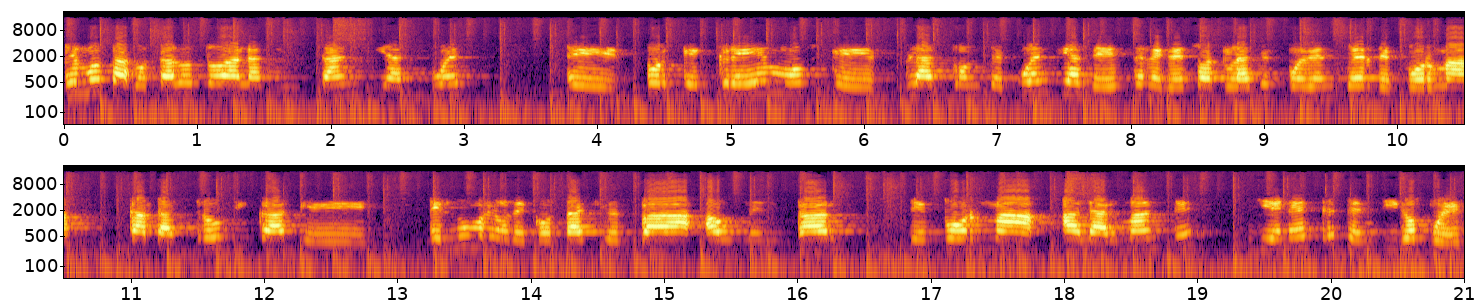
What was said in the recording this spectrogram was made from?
Hemos agotado todas las instancias, pues, eh, porque creemos que las consecuencias de este regreso a clases pueden ser de forma catastrófica, que el número de contagios va a aumentar de forma alarmante y en este sentido pues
